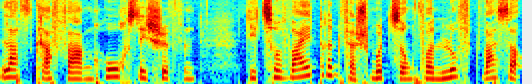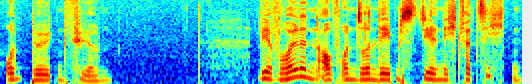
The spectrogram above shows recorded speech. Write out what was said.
Lastkraftwagen, Hochseeschiffen, die zur weiteren Verschmutzung von Luft, Wasser und Böden führen. Wir wollen auf unseren Lebensstil nicht verzichten.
